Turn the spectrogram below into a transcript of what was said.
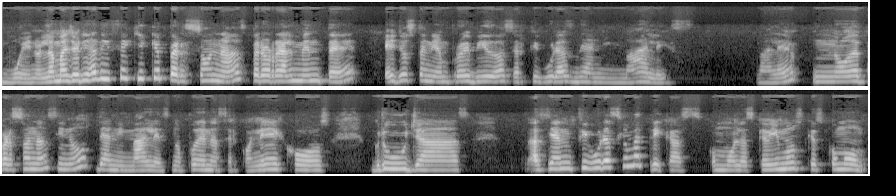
Bueno, la mayoría dice aquí que personas, pero realmente ellos tenían prohibido hacer figuras de animales, ¿vale? No de personas, sino de animales. No pueden hacer conejos, grullas. Hacían figuras geométricas, como las que vimos, que es como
